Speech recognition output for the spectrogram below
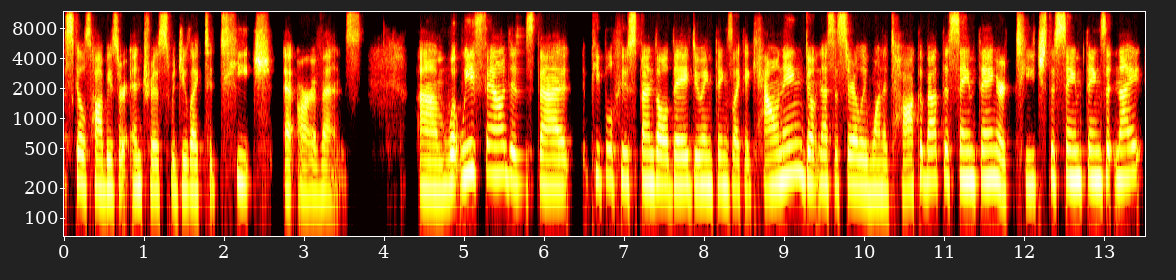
skills, hobbies, or interests would you like to teach at our events? Um, what we've found is that people who spend all day doing things like accounting don't necessarily want to talk about the same thing or teach the same things at night.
